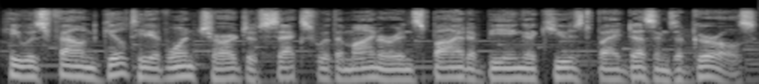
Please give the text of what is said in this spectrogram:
He was found guilty of one charge of sex with a minor in spite of being accused by dozens of girls,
